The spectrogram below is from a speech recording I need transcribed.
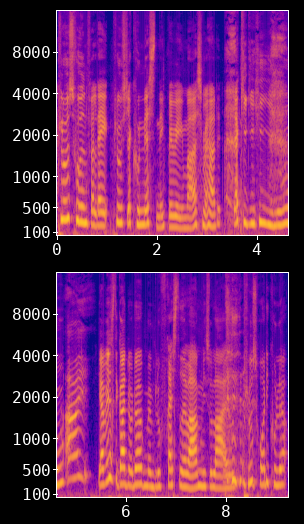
Plus huden faldt af, plus jeg kunne næsten ikke bevæge mig af smerte. Jeg gik i hi i en uge. Ej. Jeg vidste godt, det var dumt, men blev fristet af varmen i solariet. Plus hurtig kulør.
